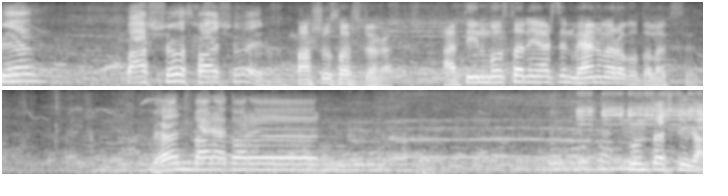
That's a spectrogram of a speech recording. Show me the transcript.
পেঁয়াজ পাঁচশো ছয়শো এরকম। পাঁচশো ছশো টাকা। আর তিন বস্তা নিয়ে আসছেন ভ্যান ভাড়া কত লাগছে? ভ্যান ভাড়া ধরেন পঞ্চাশ টাকা।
